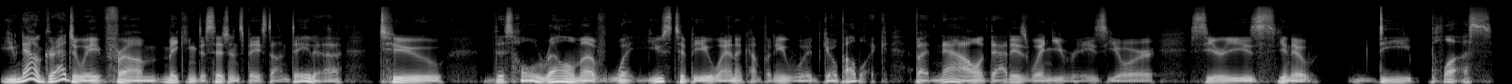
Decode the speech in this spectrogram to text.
You now graduate from making decisions based on data to this whole realm of what used to be when a company would go public. But now that is when you raise your series, you know, D plus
